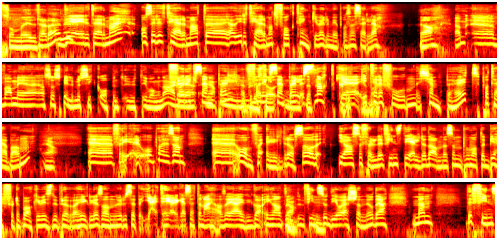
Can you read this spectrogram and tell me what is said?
som irriterer deg, Det irriterer meg. Og så irriterer meg at, eh, ja, det irriterer meg at folk tenker veldig mye på seg selv, ja. Ja. Ja, men, eh, hva med altså, spille musikk åpent ut i vogna? Er For det- eksempel, Ja, mm, for å- eksempel snakke i telefonen kjempehøyt på T-banen. ja. Eh, og bare sånn eh, overfor eldre også. Og det, ja, selvfølgelig det fins de eldre damene som på en måte bjeffer tilbake hvis du prøver å være hyggelig. Sånn, vil du sette, 'Jeg trenger ikke sette meg!' Altså, jeg, er ikke ikke sant? Ja. Det fins jo de, og jeg skjønner jo det. Men det fins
